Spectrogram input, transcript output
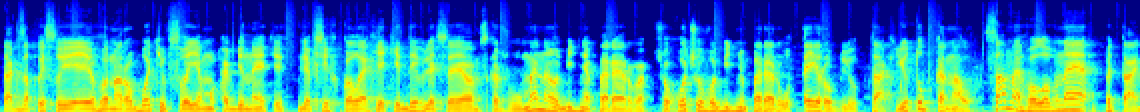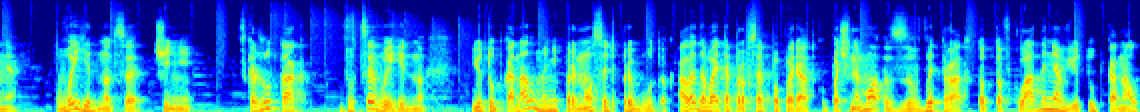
Так, записую я його на роботі в своєму кабінеті. Для всіх колег, які дивляться, я вам скажу: у мене обідня перерва. Що хочу в обідню перерву, те й роблю. Так, YouTube канал. Саме головне питання: вигідно це чи ні? Скажу так, це вигідно. YouTube канал мені приносить прибуток. Але давайте про все по порядку. Почнемо з витрат, тобто вкладення в YouTube канал.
